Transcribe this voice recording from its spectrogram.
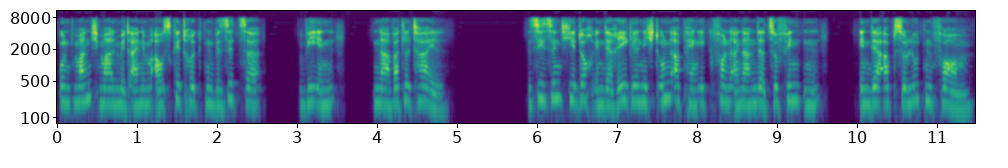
und manchmal mit einem ausgedrückten Besitzer, wie in Navatl-Teil. Sie sind jedoch in der Regel nicht unabhängig voneinander zu finden, in der absoluten Form.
